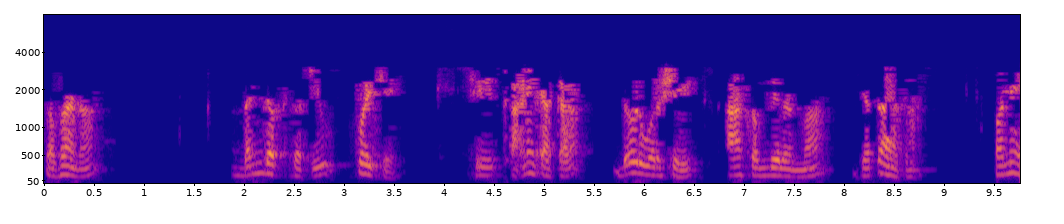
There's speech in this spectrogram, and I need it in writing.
સભાના દંડક સચિવ હોય છે. શ્રી કાણી કાકા દર વર્ષે આ સંમેલનમાં જતા હતા. અને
